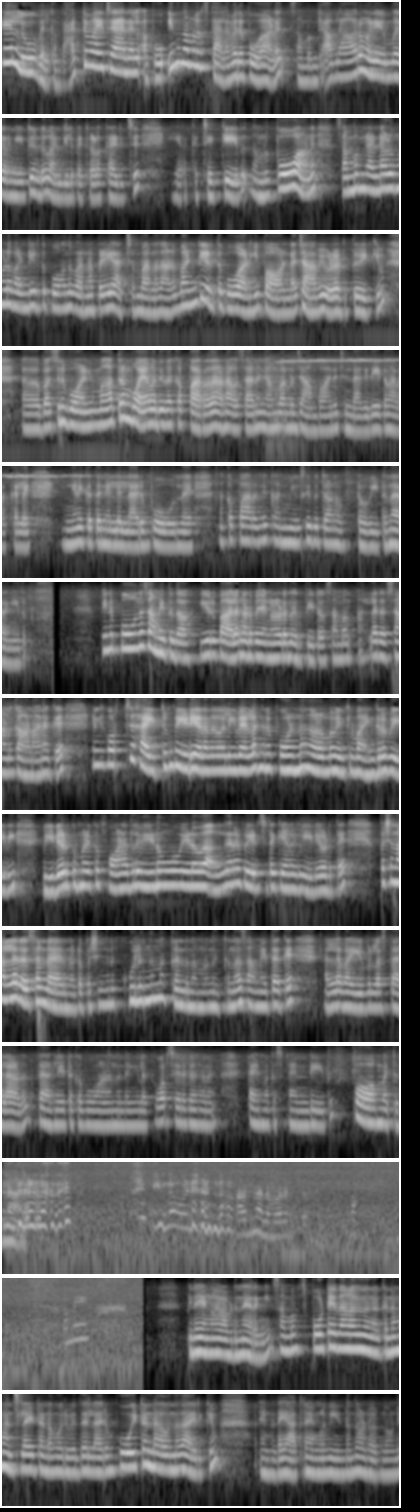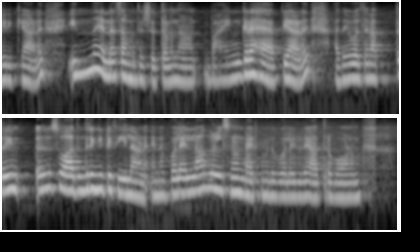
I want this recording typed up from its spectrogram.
Hello welcome back to my channel അപ്പോൾ ഇന്ന് നമ്മളൊരു സ്ഥലം വരെ പോവാണ്. സംഭവം രാവിലെ ആറ് മണിയാകുമ്പോൾ ഇറങ്ങിയിട്ടുണ്ട്. വണ്ടിയിൽ പെട്രോളൊക്കെ അടിച്ച് എയറൊക്കെ ചെക്ക് ചെയ്ത് നമ്മൾ പോവാണ്. സംഭവം രണ്ടാളും കൂടെ വണ്ടി എടുത്ത് പോകാമെന്ന് പറഞ്ഞപ്പോഴേ അച്ഛൻ പറഞ്ഞതാണ് വണ്ടി എടുത്ത് പോവുകയാണെങ്കിൽ പോകണ്ട ചാവി ഇവിടെ എടുത്ത് വെക്കും. ബസ്സിന് പോവുകയാണെങ്കിൽ മാത്രം പോയാൽ മതി എന്നൊക്കെ പറഞ്ഞതാണ്. അവസാനം ഞാൻ പറഞ്ഞു ജാമ്പവാന്റെ ചിന്താഗതിയായിട്ട് നടക്കല്ലേ? ഇങ്ങനെയൊക്കെ തന്നെയല്ലേ എല്ലാവരും പോകുന്നത് എന്നൊക്കെ പറഞ്ഞ് കൺവിൻസ് ചെയ്തിട്ടാണ് കേട്ടോ വീട്ടിൽ നിന്ന് ഇറങ്ങിയത്. പിന്നെ പോകുന്ന സമയത്ത് ഇതാ ഈ ഒരു പാലം കണ്ടപ്പോൾ ഞങ്ങളിവിടെ നിർത്തിയിട്ടോ സംഭവം നല്ല രസമാണ് കാണാനൊക്കെ. എനിക്ക് കുറച്ച് ഹൈറ്റും പേടിയാണ്. അതുപോലെ ഈ വെള്ളം ഇങ്ങനെ പോകുന്നത് കാണുമ്പോൾ എനിക്ക് ഭയങ്കര പേടി. വീഡിയോ എടുക്കുമ്പോഴൊക്കെ ഫോൺ അതിൽ വീണു വീണു അങ്ങനെ പേടിച്ചിട്ടൊക്കെയാണ് വീഡിയോ എടുത്തത് പക്ഷെ നല്ല രസമുണ്ടായിരുന്നു കേട്ടോ പക്ഷെ ഇങ്ങനെ കുലുങ്ങുന്നൊക്കെ ഉണ്ട് നമ്മൾ നിൽക്കുന്ന സമയത്തൊക്കെ. നല്ല വൈബുള്ള സ്ഥലമാണ്. ഫാമിലിയായിട്ടൊക്കെ പോവുകയാണെന്നുണ്ടെങ്കിലൊക്കെ കുറച്ച് നേരമൊക്കെ അങ്ങനെ ടൈമൊക്കെ സ്പെൻഡ് ചെയ്ത് പോകാൻ പറ്റുന്നതാണ് പിന്നെ ഞങ്ങൾ അവിടെ നിന്ന് ഇറങ്ങി. സംഭവം സ്പോട്ട് ഏതാണെന്ന് നിങ്ങൾക്ക് തന്നെ മനസ്സിലായിട്ടുണ്ടാകും ഒരുവിധം എല്ലാവരും പോയിട്ടുണ്ടാവുന്നതായിരിക്കും. ഞങ്ങളുടെ യാത്ര ഞങ്ങൾ വീണ്ടും തുടർന്നുകൊണ്ടിരിക്കുകയാണ്. ഇന്ന് എന്നെ സംബന്ധിച്ചിടത്തോളം ഞാൻ ഭയങ്കര ഹാപ്പിയാണ് അതേപോലെ തന്നെ അത്രയും ഒരു സ്വാതന്ത്ര്യം കിട്ടിയ ഫീലാണ് എന്നെപ്പോലെ എല്ലാ ഗേൾസിനും ഉണ്ടായിരിക്കും ഇതുപോലെ ഒരു യാത്ര പോകണം.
